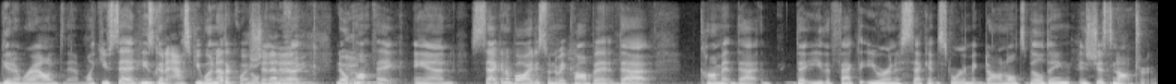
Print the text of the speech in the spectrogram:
get around them like you said he's going to ask you another question No pump and another- fake. no Yeah. pump fake and second of all i just want to make comment that comment that that you the fact that you were in a second story McDonald's building is just not true.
